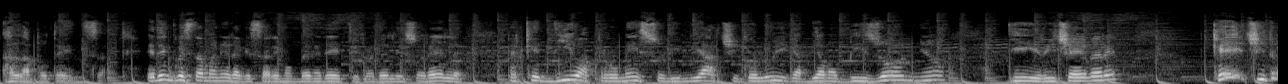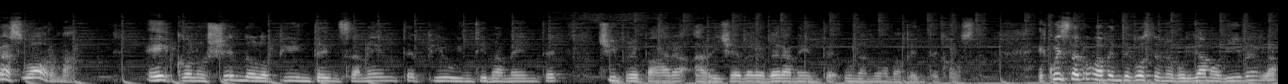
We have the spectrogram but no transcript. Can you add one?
alla potenza ed è in questa maniera che saremo benedetti, fratelli e sorelle, perché Dio ha promesso di inviarci colui che abbiamo bisogno di ricevere, che ci trasforma e conoscendolo più intensamente, più intimamente, ci prepara a ricevere veramente una nuova Pentecoste. E questa nuova Pentecoste noi vogliamo viverla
